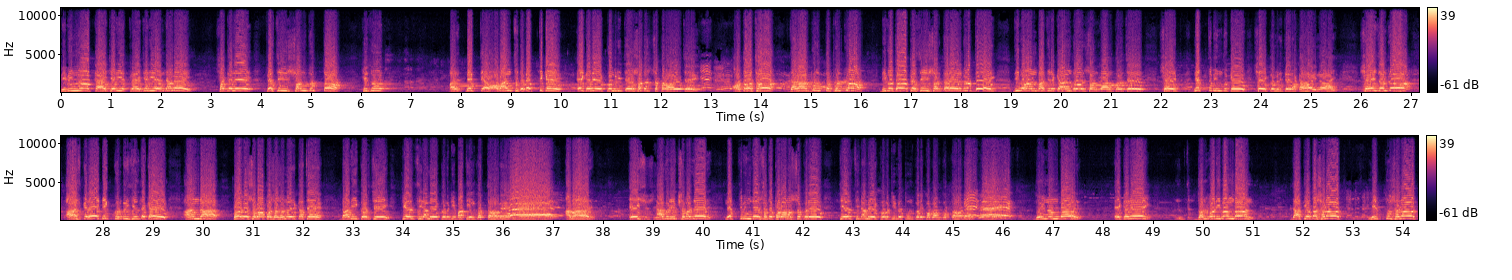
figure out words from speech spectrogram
বিভিন্ন ক্রাইটেরিয়া ক্রাইটেরিয়ার নামে সেখানে বেশি সংযুক্ত কিছু ব্যক্তি অবাঞ্ছিত ব্যক্তিকে এখানে কমিটিতে সদস্য করা হয়েছে। অথচ যারা গুরুত্বপূর্ণ, বিগত পেশি সরকারের বিরুদ্ধে জীবন বাজি রেখে আন্দোলন সংগ্রাম করেছে, সেই নেতৃবৃন্দুকে সেই কমিটিতে রাখা হয় নাই। সেই জন্য আজকের এই বিক্ষোভ মিছিল থেকে আমরা পৌরসভা প্রশাসনের কাছে দাবি করছি, টিএলসি নামে কমিটি বাতিল করতে হবে। আবার এই নাগরিক সমাজের নেতৃবৃন্দের সাথে পরামর্শ করে টিএলসি নামে এই কমিটি নতুন করে গঠন করতে হবে। দুই নম্বর এখানে জন্ম নিবন্ধন জাতীয়তা সনদ মৃত্যু সনদ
